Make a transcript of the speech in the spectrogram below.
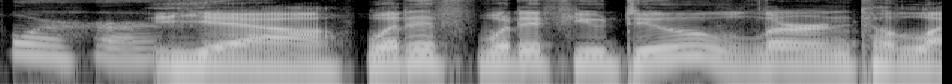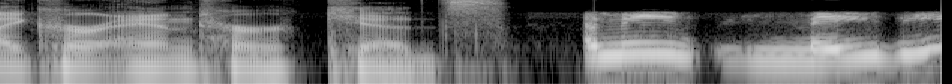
for her. yeah. What if what if you do learn to like her and her kids? I mean, maybe,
